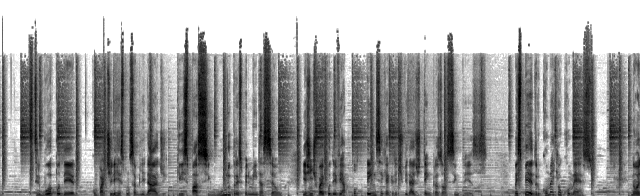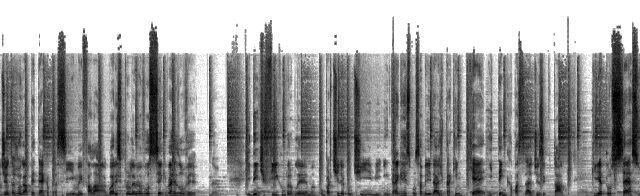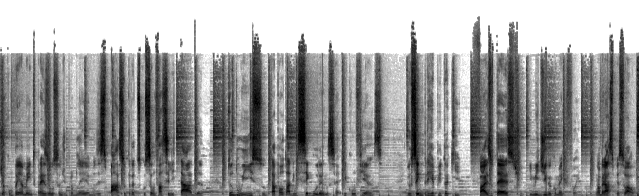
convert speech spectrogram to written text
Distribua poder, compartilhe responsabilidade, crie espaço seguro para experimentação e a gente vai poder ver a potência que a criatividade tem para as nossas empresas. Mas Pedro, como é que eu começo? Não adianta jogar a peteca para cima e falar, agora esse problema é você que vai resolver. Né? Identifique um problema, compartilha com o time, entregue responsabilidade para quem quer e tem capacidade de executar cria processo de acompanhamento para resolução de problemas, espaço para discussão facilitada. Tudo isso está pautado em segurança e confiança. Eu sempre repito aqui: faz o teste e me diga como é que foi. Um abraço, pessoal!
